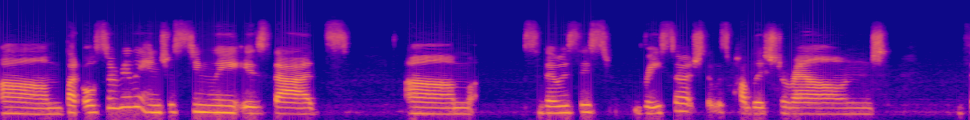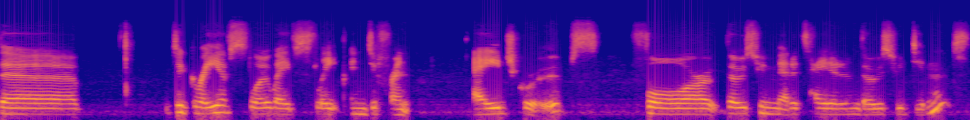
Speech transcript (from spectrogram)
Um, but also, really interestingly, is that um, so there was this research that was published around the degree of slow wave sleep in different age groups for those who meditated and those who didn't.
